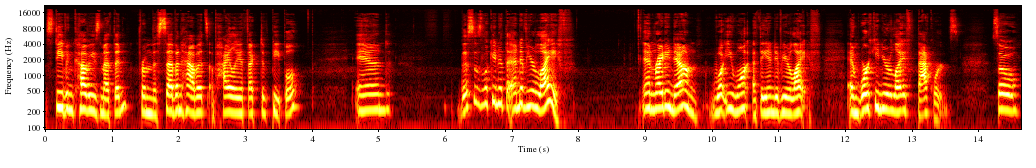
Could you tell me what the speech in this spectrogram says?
Stephen Covey's method from the Seven Habits of Highly Effective People. And this is looking at the end of your life and writing down what you want at the end of your life and working your life backwards. So,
